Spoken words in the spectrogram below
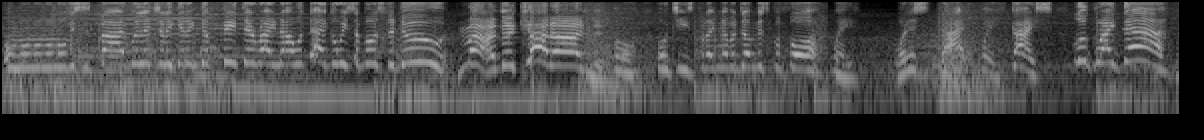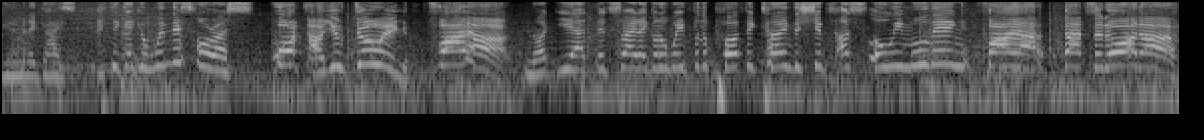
oh no, no, no, no, this is bad. We're literally getting defeated right now. What the heck are we supposed to do? Man the cannon! Oh, oh jeez, but I've never done this before. Wait, what is that? Wait, guys, look right there. Wait a minute, guys. I think I can win this for us. What are you doing? Fire! Not yet. That's right. I gotta wait for the perfect time. The ships are slowly moving. Fire! That's an order!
